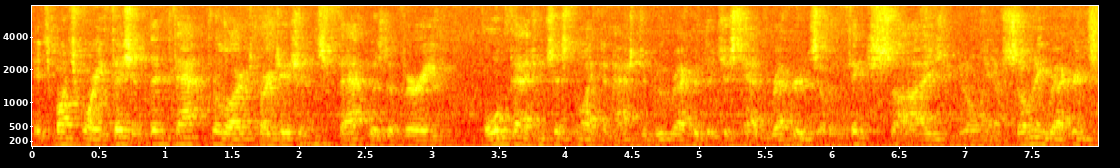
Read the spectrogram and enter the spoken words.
It's much more efficient than FAT for large partitions. FAT was a very old-fashioned system like the master boot record that just had records of a fixed size. You could only have so many records,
